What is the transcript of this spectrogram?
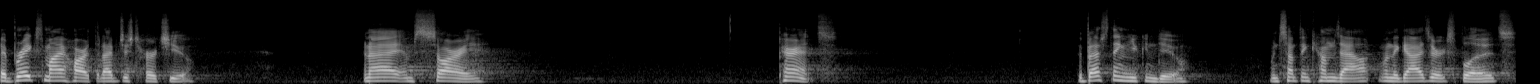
It breaks my heart that I've just hurt you. And I am sorry Parents, the best thing you can do when something comes out, when the geyser explodes,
